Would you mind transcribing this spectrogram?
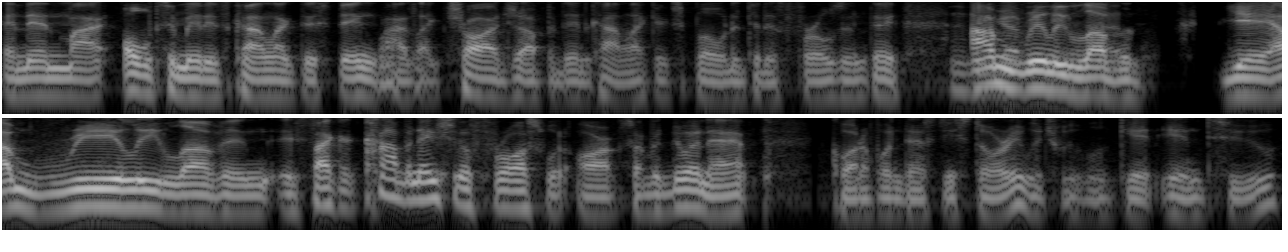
And then my ultimate is kind of like this thing where I like charge up and then kind of like explode into this frozen thing. I'm I've really seen that. loving. Yeah, I'm really loving. It's like a combination of Frost with Arc. So I've been doing that. Caught up on Destiny Story, which we will get into.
